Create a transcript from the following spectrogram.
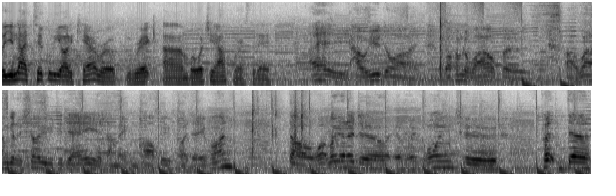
So you're not typically on camera, Rick, um, but what you have for us today? Hey, how are you doing? Welcome to Wild Food. Uh, what I'm going to show you today is I'm making coffee for day one. So what we're going to do is we're going to put the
